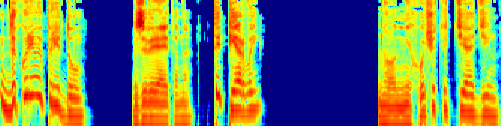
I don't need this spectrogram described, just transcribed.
«Докурю приду», — заверяет она. «Ты первый». Но он не хочет идти один,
